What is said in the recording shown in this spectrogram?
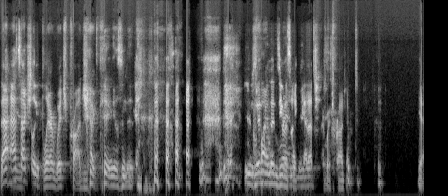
That, that's actually a Blair Witch Project thing, isn't it? You just Lin- find Lindsay was like, random "Yeah, that's image. a Witch project?" yeah.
